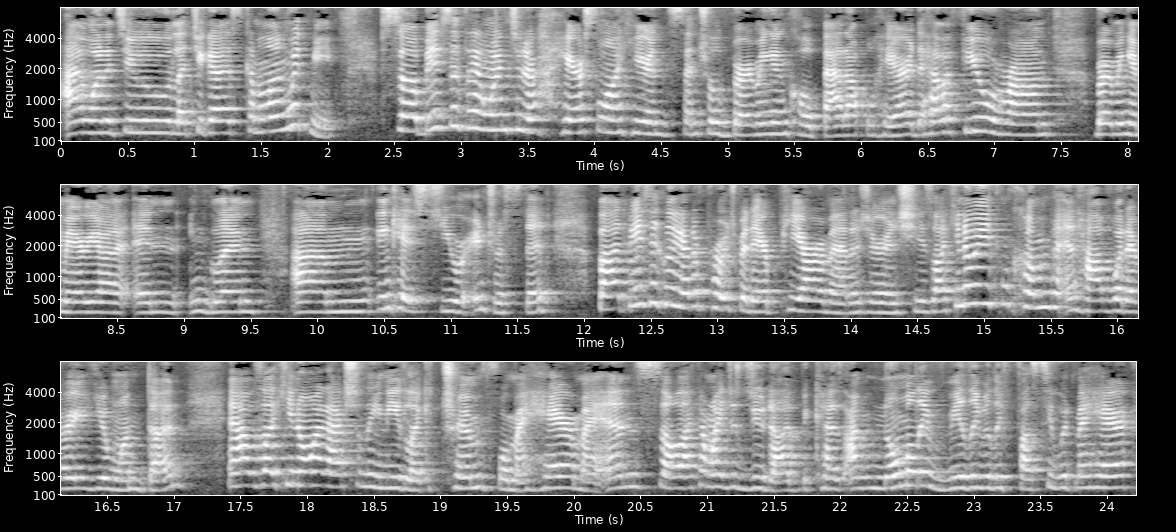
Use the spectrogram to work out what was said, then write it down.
I wanted to let you guys come along with me. So basically I went to the hair salon here in central Birmingham called Bad Apple Hair. They have a few around Birmingham area in England um, in case you were interested. But basically I got approached by their PR manager and she's like you know you can come and have whatever you want done. And I was like, you know what, I actually need like a trim for my hair, my ends, so like I might just do that because I'm normally really, really fussy with my hair.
